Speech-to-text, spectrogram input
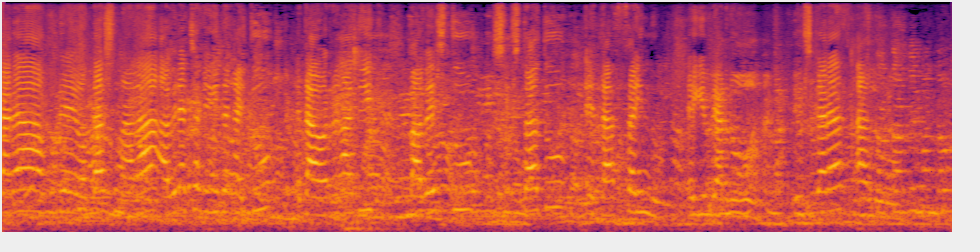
Euskara gure ondasuna da, aberatsak egiten gaitu, eta horregatik babestu, sustatu eta zaindu egin behar dugu. Euskaraz aldu.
